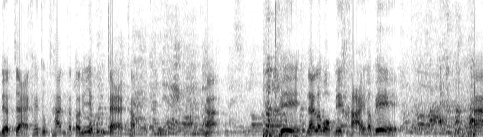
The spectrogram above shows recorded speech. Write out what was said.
เดี๋ยวแจกให้ทุกท่านครับตอนนี้อย่าเพิ่งแจกครับฮะพี่ในระบบมีขายครับพี่ห้า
